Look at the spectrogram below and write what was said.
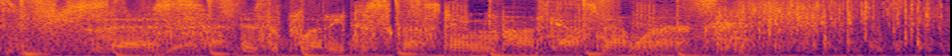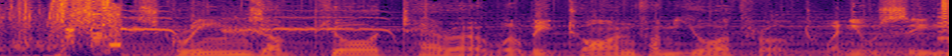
This is the Bloody Disgusting Podcast Network. Screams of pure terror will be torn from your throat when you see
